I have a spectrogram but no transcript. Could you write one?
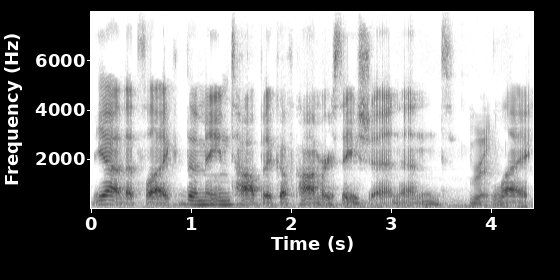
yeah that's like the main topic of conversation and Right. like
